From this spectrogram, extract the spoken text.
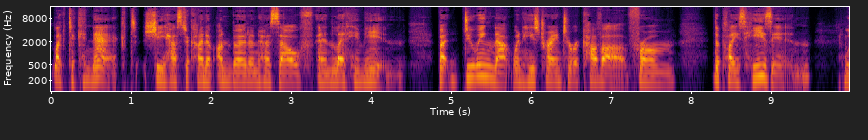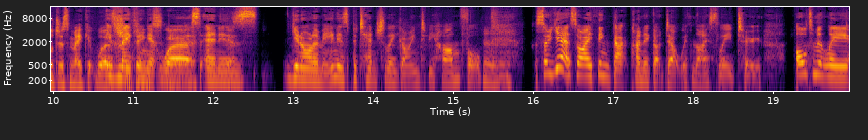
like to connect, she has to kind of unburden herself and let him in. But doing that when he's trying to recover from the place he's in We'll just make it worse. is making thinks. it worse Yeah. and Yeah. is you know what I mean is potentially going to be harmful. Hmm. So yeah, so I think that kind of got dealt with nicely too. Ultimately,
